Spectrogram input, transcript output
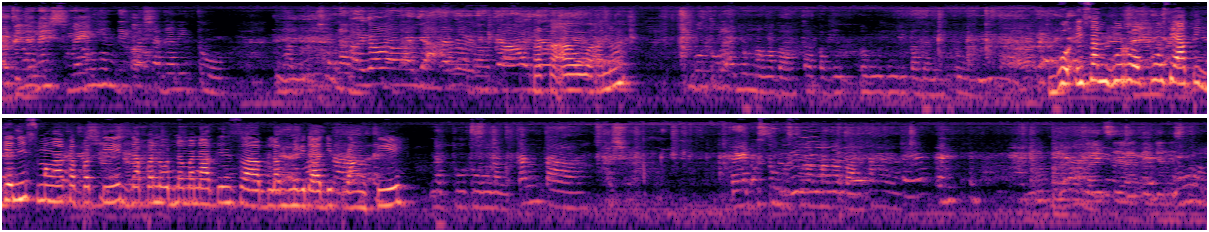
ate Janice, may... Hindi pa siya ganito, Kakaawa ano? tinutulaan yung mga bata pag hin- pag hindi pa ganito. Gu- isang guro po si Ate Janice mga kapatid. Napanood naman natin sa vlog ni Daddy Frankie. Nagtuturo ng kanta. Kaya gustong gusto ng mga bata. Hindi mo pala kahit si Ate Janice nung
